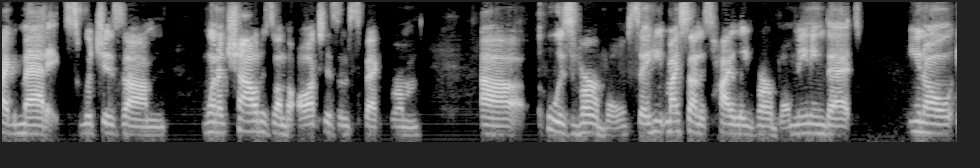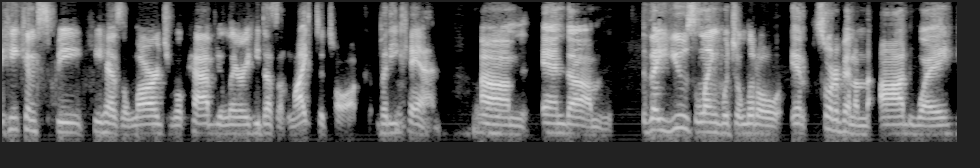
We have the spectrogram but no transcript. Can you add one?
pragmatics, which is um, when a child is on the autism spectrum uh, who is verbal. Say he, my son is highly verbal, meaning that you know he can speak. He has a large vocabulary. He doesn't like to talk, but he can. Right. Um, and um, they use language a little, in, sort of in an odd way.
